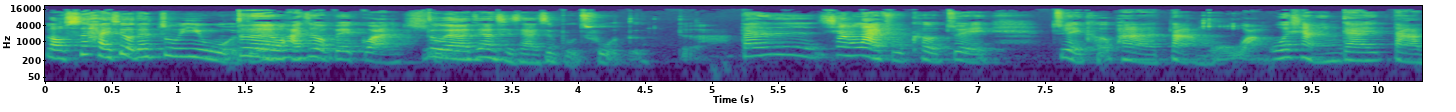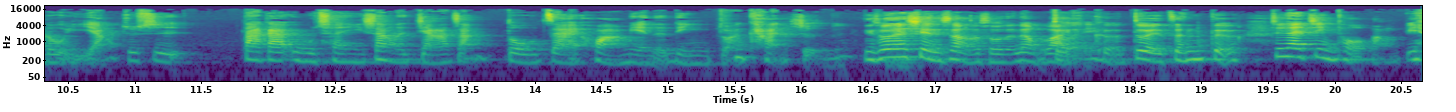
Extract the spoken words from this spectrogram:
老师还是有在注意我的。对我还是有被关注。对啊，这样其实还是不错的。对啊，但是像 life 课最最可怕的大魔王，我想应该大家都一样，就是大概五成以上的家长都在画面的另一端 看着你，你说在线上的时候的那种 live 课，对，真的，就在镜头旁边。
